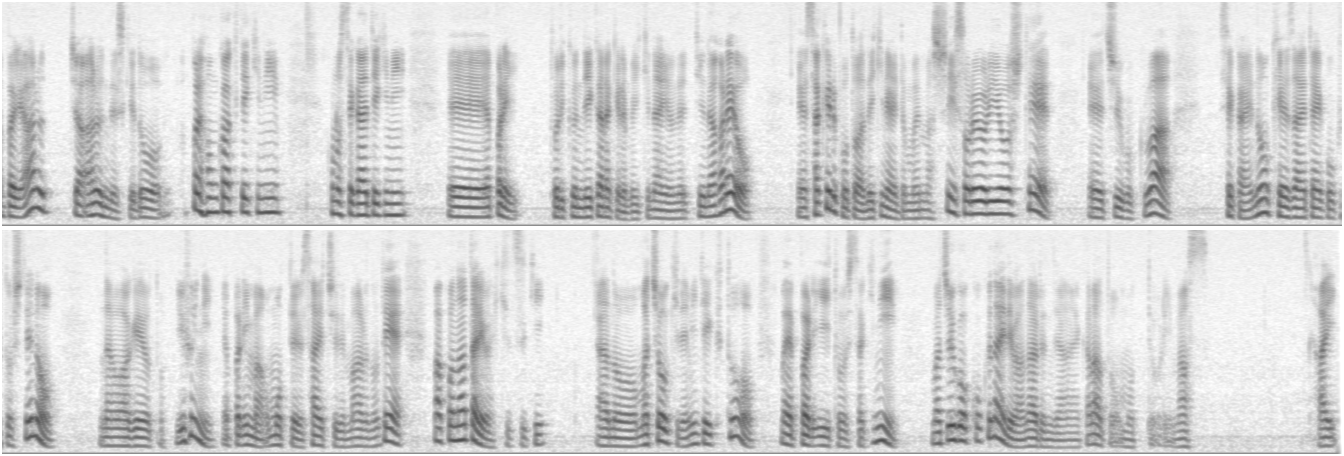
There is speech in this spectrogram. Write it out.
やっぱりあるっちゃあるんですけどやっぱり本格的にこの世界的にえー、やっぱり取り組んでいかなければいけないよねっていう流れを、え避けることはできないと思いますしそれを利用して、え中国は世界の経済大国としての名を上げようというふうにやっぱり今思っている最中でもあるので、まあ、この辺りは引き続きあの、まあ、長期で見ていくと、まあ、やっぱりいい投資先に、まあ、中国国内ではなるんじゃないかなと思っております。はい。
